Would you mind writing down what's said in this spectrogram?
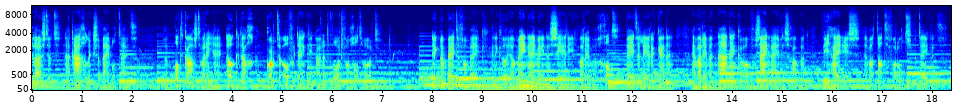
Je luistert naar Dagelijkse Bijbeltijd, een podcast waarin jij elke dag een korte overdenking uit het Woord van God hoort. Ik ben Peter van Beek en ik wil jou meenemen in een serie waarin we God beter leren kennen en waarin we nadenken over Zijn eigenschappen, wie Hij is en wat dat voor ons betekent.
